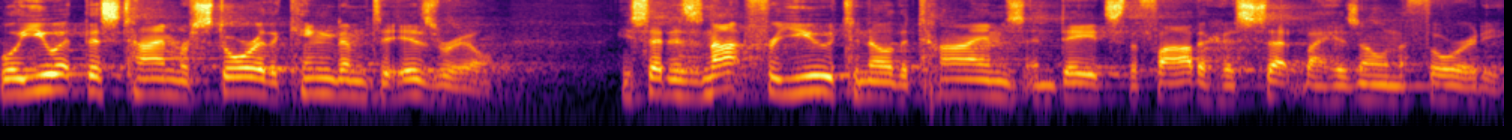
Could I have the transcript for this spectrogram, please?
will you at this time restore the kingdom to Israel? He said, It is not for you to know the times and dates the Father has set by his own authority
